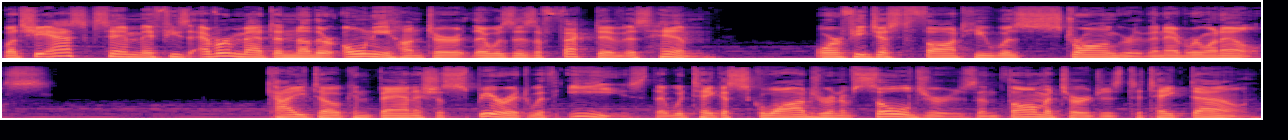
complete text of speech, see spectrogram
but she asks him if he's ever met another Oni hunter that was as effective as him, or if he just thought he was stronger than everyone else. Kaito can banish a spirit with ease that would take a squadron of soldiers and thaumaturges to take down,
